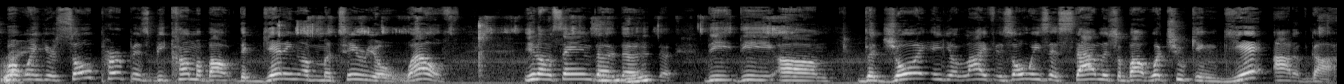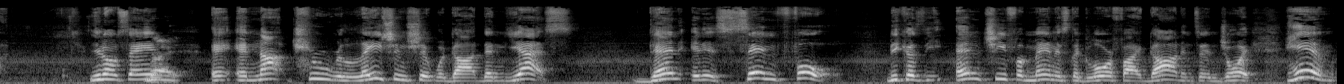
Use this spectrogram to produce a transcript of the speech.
Right. But when your sole purpose become about the getting of material wealth, you know what I'm saying? The mm-hmm. the, the the the um the joy in your life is always established about what you can get out of God. You know what I'm saying? Right. And, and not true relationship with God, then yes, then it is sinful because the end chief of man is to glorify God and to enjoy Him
